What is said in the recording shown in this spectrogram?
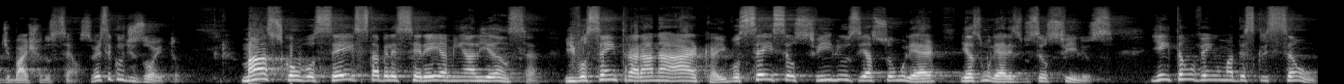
debaixo dos céus. Versículo 18. Mas com você estabelecerei a minha aliança e você entrará na arca, e você e seus filhos, e a sua mulher, e as mulheres dos seus filhos. E então vem uma descrição,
